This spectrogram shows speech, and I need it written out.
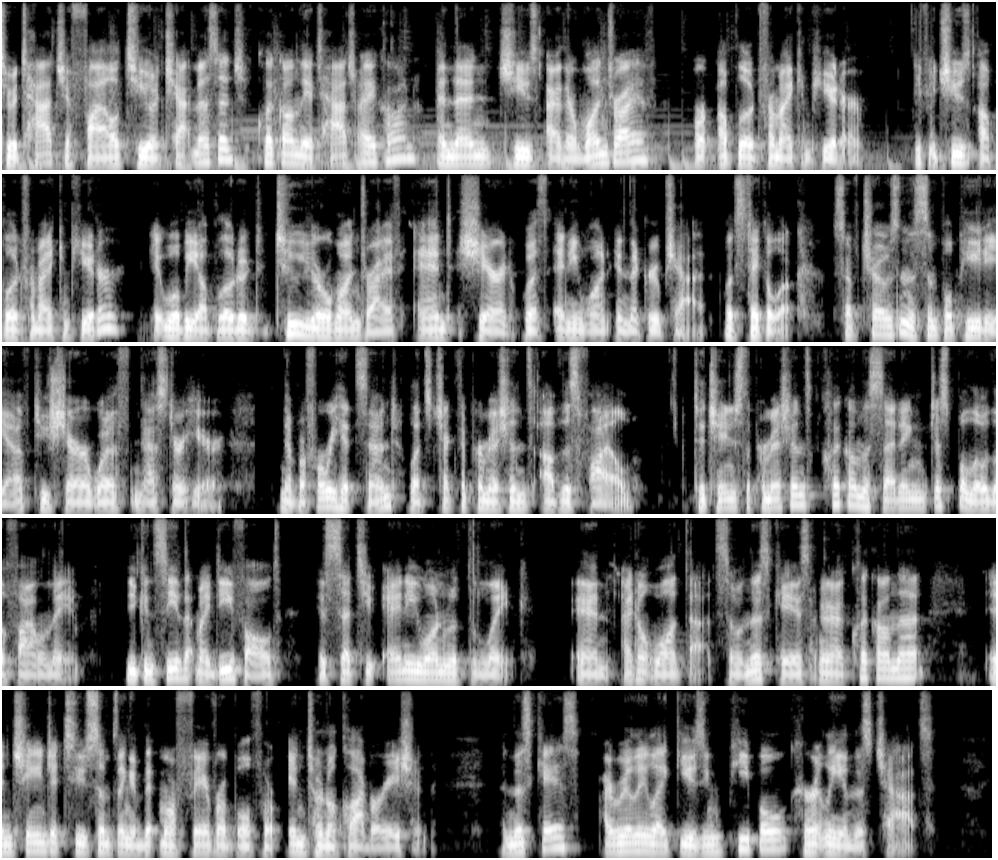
To attach a file to a chat message, click on the attach icon and then choose either OneDrive or upload from my computer. If you choose upload from my computer, it will be uploaded to your OneDrive and shared with anyone in the group chat. Let's take a look. So I've chosen the simple PDF to share with Nestor here. Now, before we hit send, let's check the permissions of this file. To change the permissions, click on the setting just below the file name. You can see that my default is set to anyone with the link and I don't want that. So in this case, I'm going to click on that and change it to something a bit more favorable for internal collaboration. In this case, I really like using people currently in this chat.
